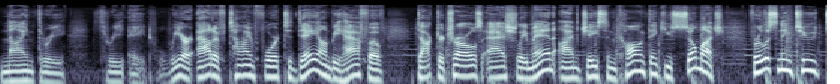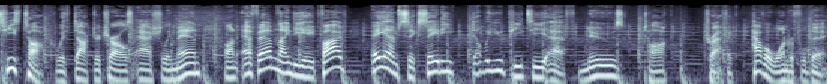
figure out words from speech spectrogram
9338. We are out of time for today. On behalf of Dr. Charles Ashley Mann, I'm Jason Kong. Thank you so much for listening to Teeth Talk with Dr. Charles Ashley Mann on FM 985, AM 680, WPTF News, Talk, Traffic. Have a wonderful day.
